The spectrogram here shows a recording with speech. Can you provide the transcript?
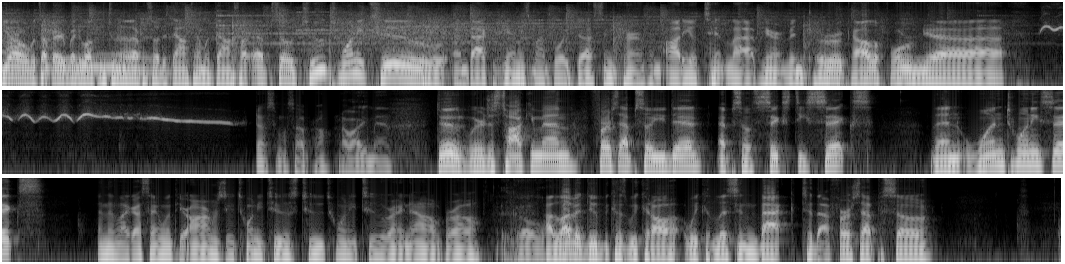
Yo, what's up, everybody? Welcome to another episode of Downtime with Downstar, episode 222. And back again is my boy Dustin Kern from Audio Tint Lab here in Ventura, California. Dustin, what's up, bro? How are you, man? Dude, we were just talking, man. First episode you did, episode 66, then 126, and then, like I said, with your arms, do 22 is 222 right now, bro. Let's go. I love it, dude, because we could all we could listen back to that first episode.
